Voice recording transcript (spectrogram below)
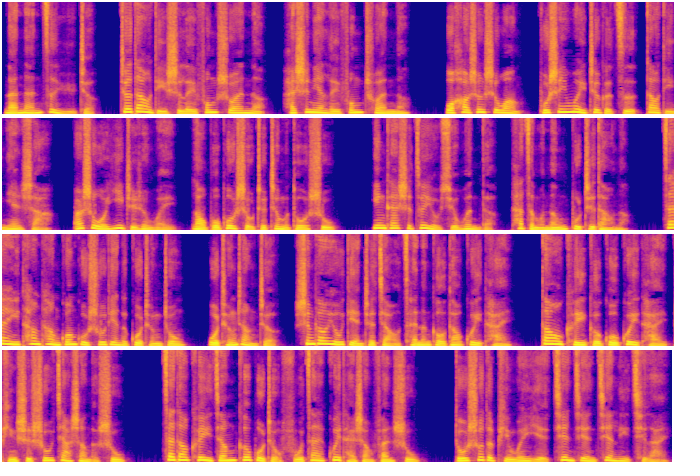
喃喃自语着：“这到底是雷锋栓呢，还是念雷锋川呢？”我好生失望，不是因为这个字到底念啥，而是我一直认为老伯伯守着这么多书，应该是最有学问的，他怎么能不知道呢？在一趟趟光顾书店的过程中，我成长着，身高有踮着脚才能够到柜台，到可以隔过柜台平视书架上的书，再到可以将胳膊肘扶在柜台上翻书，读书的品味也渐渐建立起来，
